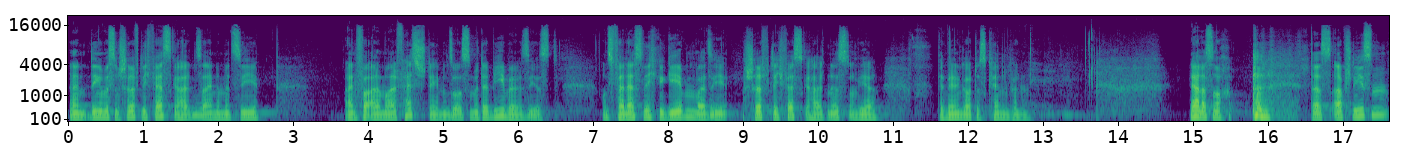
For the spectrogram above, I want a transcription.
nein, Dinge müssen schriftlich festgehalten sein, damit sie ein für alle Mal feststehen. Und so ist es mit der Bibel. Sie ist uns verlässlich gegeben, weil sie schriftlich festgehalten ist und wir den Willen Gottes kennen können. Ja, lass noch das abschließen.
